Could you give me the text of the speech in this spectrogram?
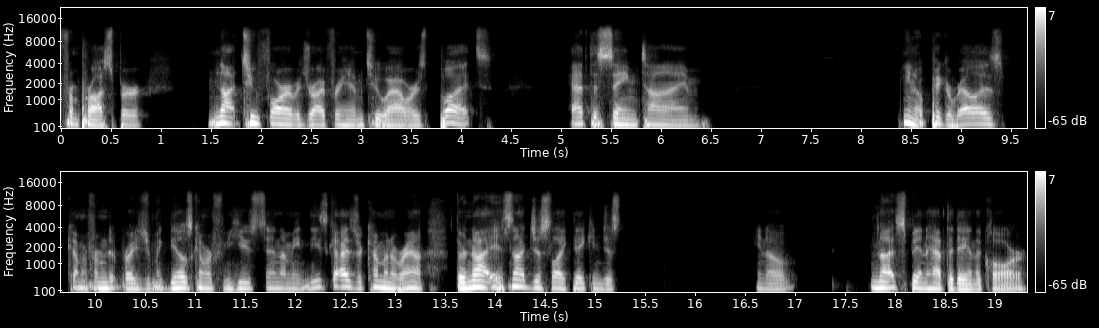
from Prosper, not too far of a drive for him, two hours, but at the same time, you know, Picarella's coming from Reggie McNeil's coming from Houston. I mean, these guys are coming around. They're not, it's not just like they can just, you know, not spend half the day in the car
